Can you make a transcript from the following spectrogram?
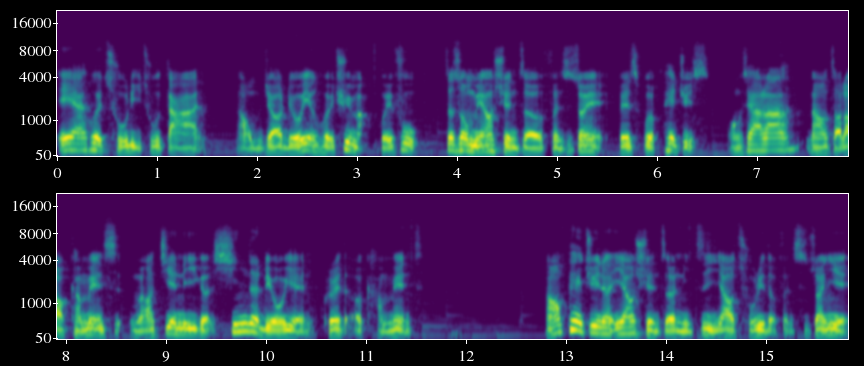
，AI 会处理出答案，那我们就要留言回去嘛，回复。这时候我们要选择粉丝专业 Facebook Pages，往下拉，然后找到 Comments，我们要建立一个新的留言，Create a Comment。然后配局呢，也要选择你自己要处理的粉丝专业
